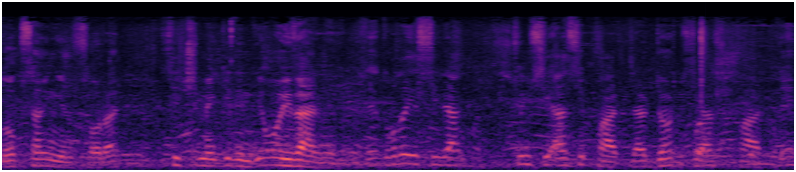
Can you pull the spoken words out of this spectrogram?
90 gün sonra seçime gidin diye oy vermedi bize. Dolayısıyla tüm siyasi partiler, 4 siyasi parti de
